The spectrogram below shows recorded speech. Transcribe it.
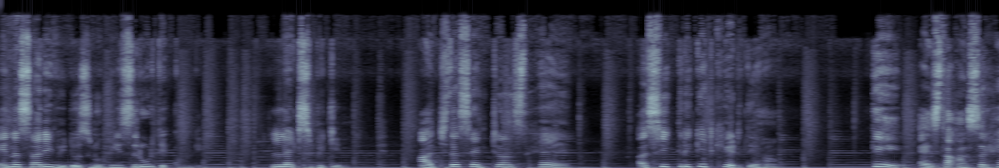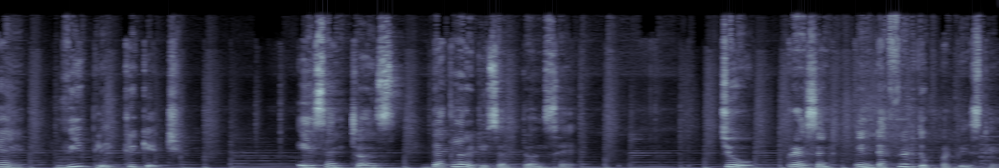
ਇਹਨਾਂ ਸਾਰੀ ਵੀਡੀਓਜ਼ ਨੂੰ ਵੀ ਜ਼ਰੂਰ ਦੇਖੋਗੇ ਲੈਟਸ ਬਿਗਿਨ ਅੱਜ ਦਾ ਸੈਂਟੈਂਸ ਹੈ ਅਸੀਂ ਕ੍ਰਿਕਟ ਖੇਡਦੇ ਹਾਂ ਤੇ ਇਸ ਦਾ ਆਨਸਰ ਹੈ ਵੀ ਪਲੇ ਕ੍ਰਿਕਟ ਇਹ ਸੈਂਟੈਂਸ ਡੈਕਲੇਰੇਟਿਵ ਸੈਂਟੈਂਸ ਹੈ ਜੋ ਪ੍ਰੈਜ਼ੈਂਟ ਇਨਡੈਫਿਨਿਟ ਦੇ ਉੱਪਰ ਬੇਸਡ ਹੈ।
